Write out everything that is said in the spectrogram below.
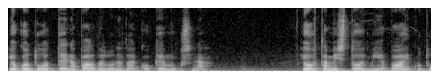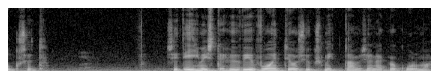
joko tuotteina, palveluina tai kokemuksina, johtamistoimien vaikutukset, sitten ihmisten hyvinvointi olisi yksi mittaamisen näkökulma,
